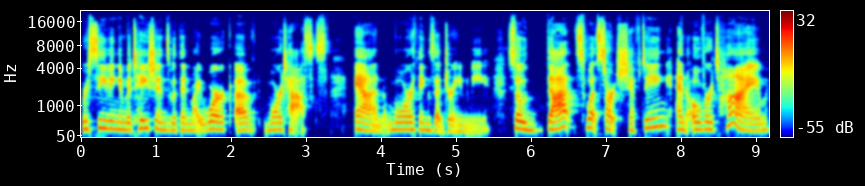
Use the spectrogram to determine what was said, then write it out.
receiving invitations within my work of more tasks and more things that drain me. So that's what starts shifting. And over time,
